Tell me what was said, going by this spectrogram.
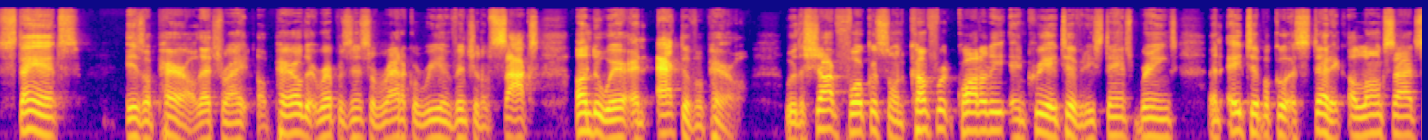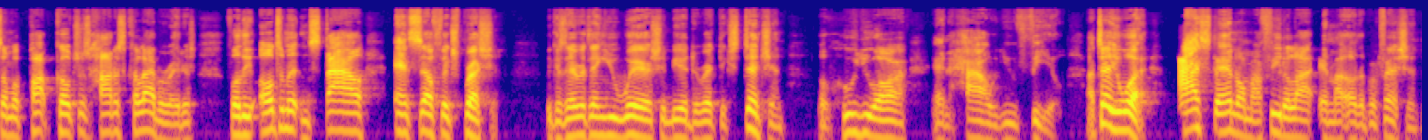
Stance is apparel. That's right. Apparel that represents a radical reinvention of socks, underwear, and active apparel. With a sharp focus on comfort, quality, and creativity, Stance brings an atypical aesthetic alongside some of pop culture's hottest collaborators for the ultimate in style and self expression. Because everything you wear should be a direct extension of who you are and how you feel. I'll tell you what, I stand on my feet a lot in my other profession.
